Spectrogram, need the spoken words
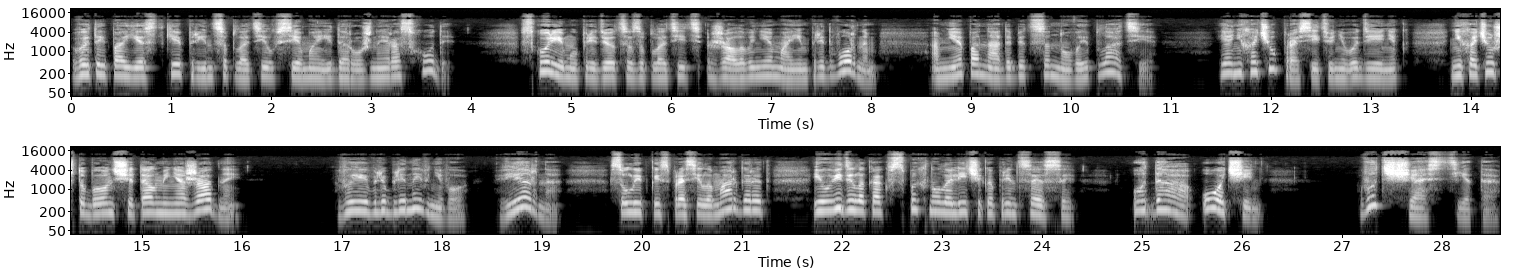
В этой поездке принц оплатил все мои дорожные расходы. Вскоре ему придется заплатить жалование моим придворным, а мне понадобится новое платье. Я не хочу просить у него денег, не хочу, чтобы он считал меня жадной. Вы влюблены в него, верно?» — с улыбкой спросила Маргарет и увидела, как вспыхнуло личико принцессы. «О да, очень! Вот счастье-то!»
